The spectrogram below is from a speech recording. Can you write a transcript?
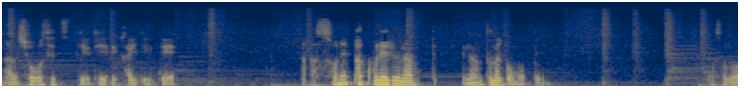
あの小説っていう体で書いてて、あ、それパクれるなってなんとなく思ってる。その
